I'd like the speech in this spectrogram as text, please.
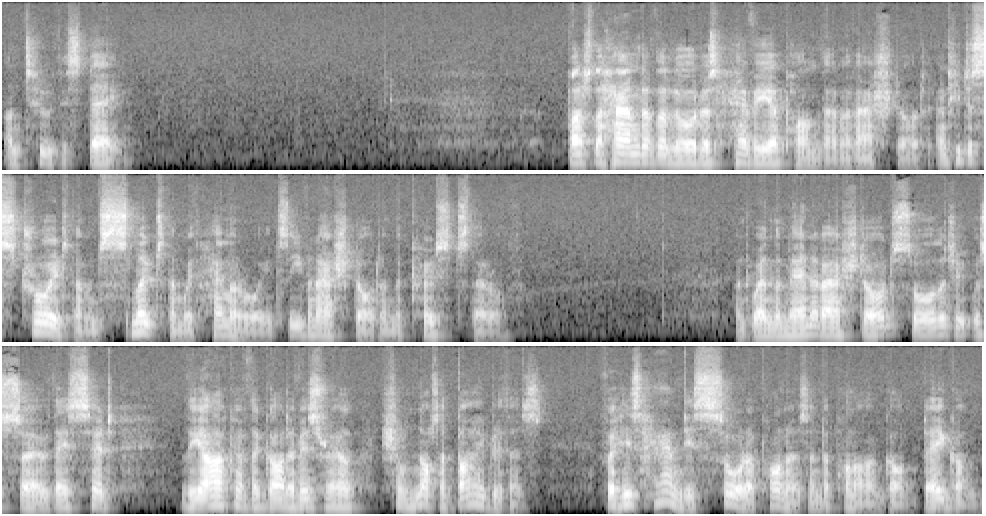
unto this day. But the hand of the Lord was heavy upon them of Ashdod, and he destroyed them and smote them with hemorrhoids, even Ashdod and the coasts thereof. And when the men of Ashdod saw that it was so, they said, The ark of the God of Israel shall not abide with us, for his hand is sore upon us and upon our God Dagon.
